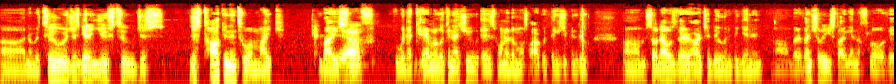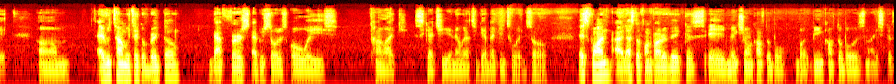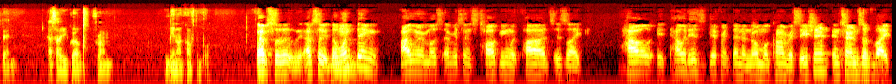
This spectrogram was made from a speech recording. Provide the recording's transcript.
Uh, number two we're just getting used to just just talking into a mic by yourself yeah. with a camera looking at you is one of the most awkward things you can do. Um, so that was very hard to do in the beginning, um, but eventually you start getting the flow of it. Um, every time we take a break though, that first episode is always kind of like sketchy, and then we have to get back into it. So it's fun. That's the fun part of it because it makes you uncomfortable. But being comfortable is nice because then that's how you grow from being uncomfortable. Absolutely, absolutely. The mm-hmm. one thing I learned most ever since talking with pods is like how it how it is different than a normal conversation in terms of like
